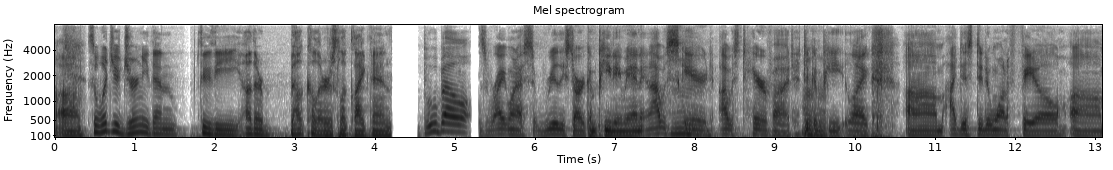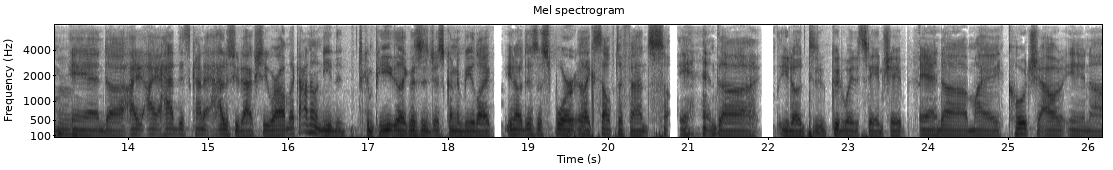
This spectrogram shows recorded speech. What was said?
Um, So, what'd your journey then through the other belt colors look like then? Blue belt was right I really started competing, man, and I was scared. I was terrified to compete. Like, um, I just didn't want to fail, um, and uh, I, I had this kind of attitude actually where I'm like, I don't need to compete. Like, this is just going to be like, you know, this is a sport like self defense, and uh, you know, t- good way to stay in shape. And uh, my coach out in uh,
